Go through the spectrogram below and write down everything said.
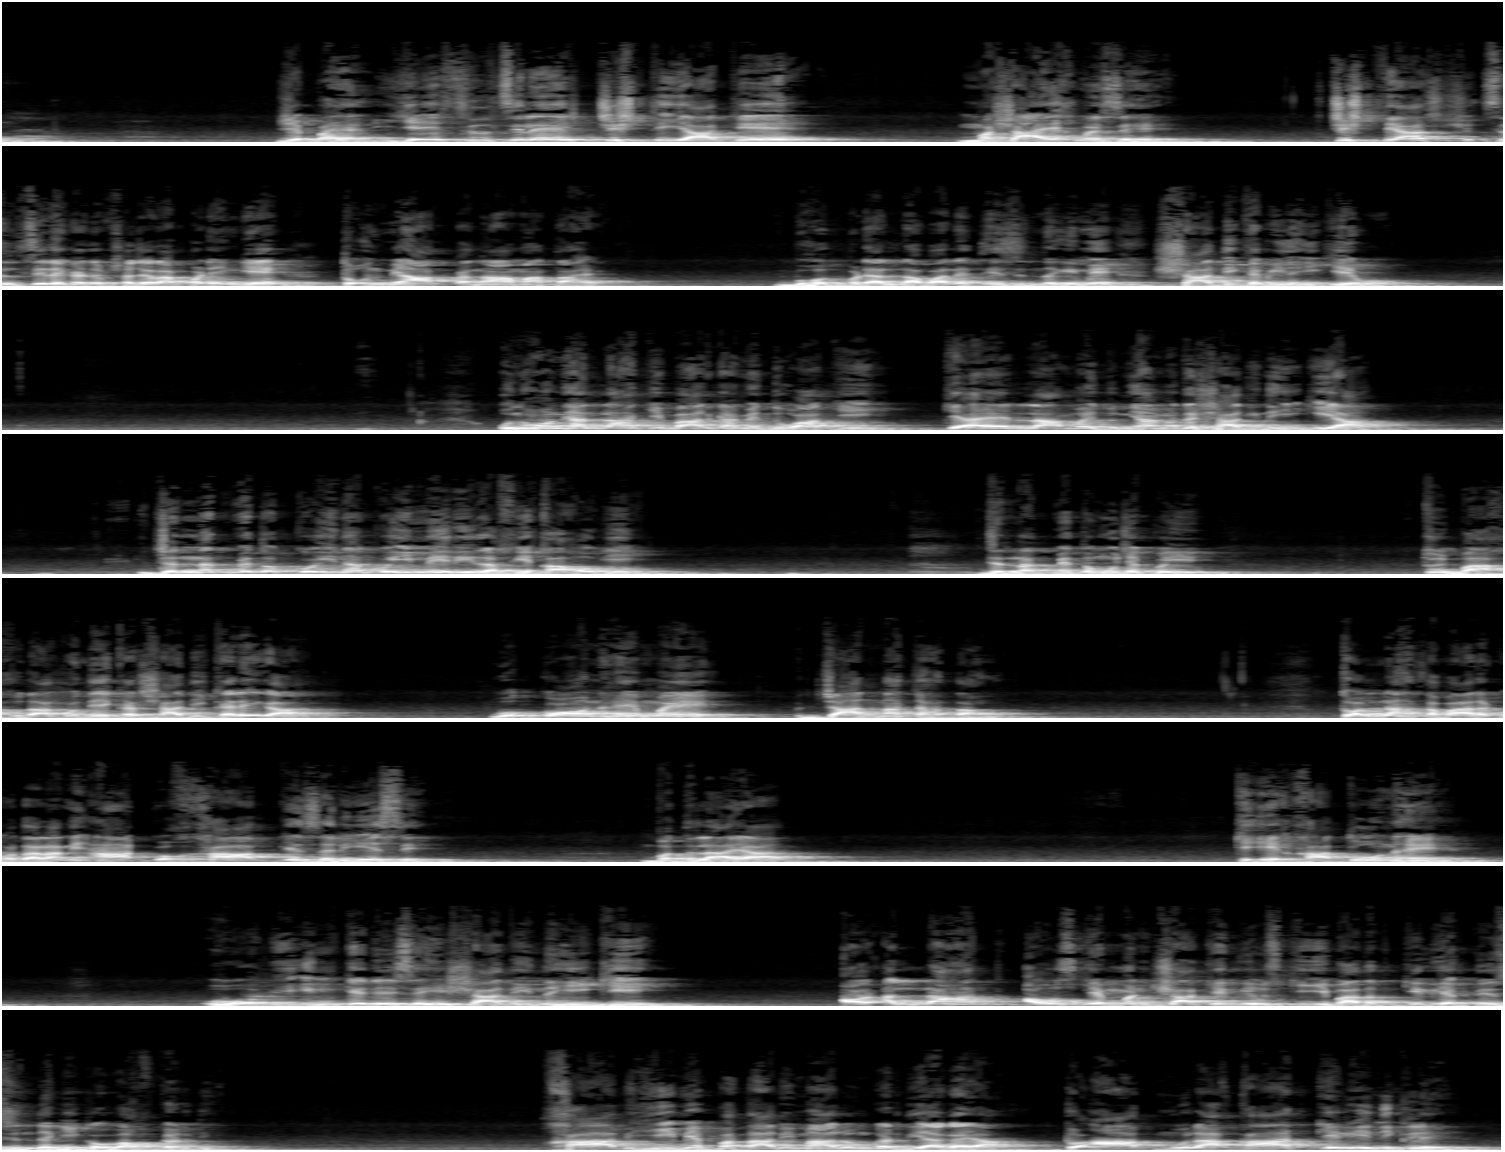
ये पह, ये सिलसिले चिश्तिया के मशाइख में से है। चिश्तिया सिलसिले का जब शजरा पढ़ेंगे तो उनमें आपका नाम आता है। बहुत बड़े अल्लाह वाले थे, ज़िंदगी में शादी कभी नहीं किए वो। उन्होंने अल्लाह की बारगाह में दुआ की कि अय अल्लाह, मैं दुनिया में तो शादी नहीं किया। जन्नत में तो कोई ना कोई मेरी रफ़ीक़ा होगी। जन्नत में तो मुझे कोई तू बाखुदा को देकर शादी करेगा, वो कौन है मैं जानना चाहता हूँ। तो अल्लाह तबारक वाली ने आपको ख्वाब के ज़रिए से बतलाया कि एक ख़ातून है, वो भी इनके जैसे ही शादी नहीं की और अल्लाह और उसके मंशा के लिए, उसकी इबादत के लिए अपनी ज़िंदगी को वक्फ कर दी। ख्वाब ही में पता भी मालूम कर दिया गया तो आप मुलाकात के लिए निकले।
